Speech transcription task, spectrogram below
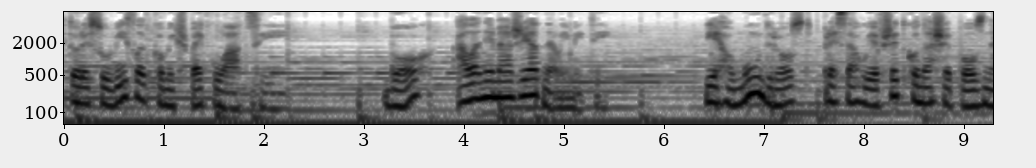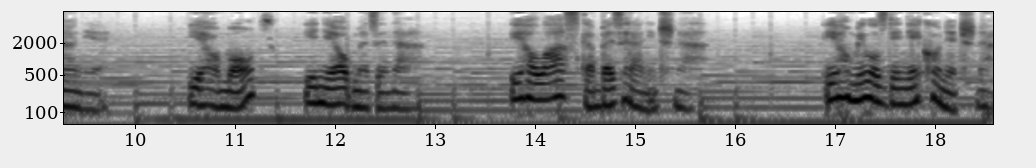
ktoré sú výsledkom ich špekulácií. Boh ale nemá žiadne limity. Jeho múdrosť presahuje všetko naše poznanie. Jeho moc je neobmedzená. Jeho láska bezhraničná jeho milosť je nekonečná.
